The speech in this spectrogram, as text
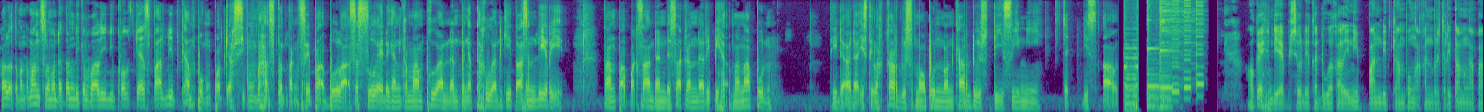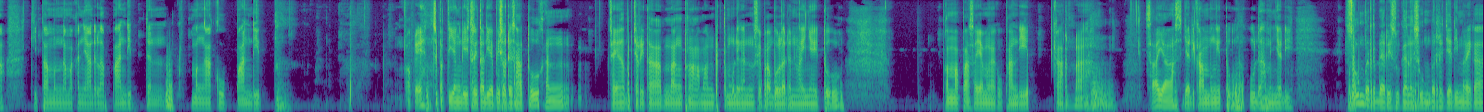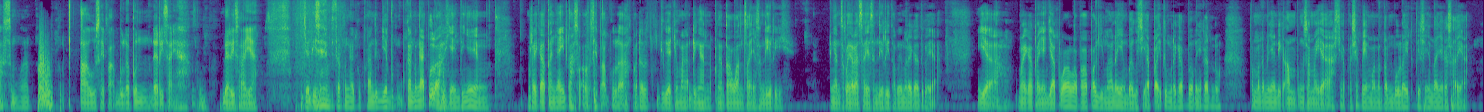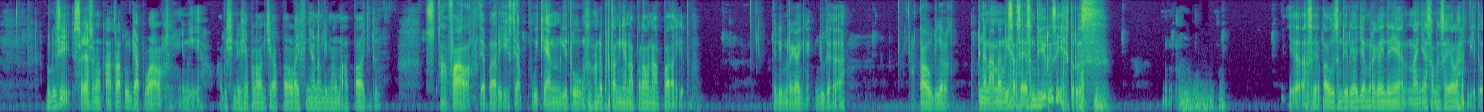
Halo teman-teman, selamat datang di kembali di podcast Pandit Kampung Podcast yang membahas tentang sepak bola sesuai dengan kemampuan dan pengetahuan kita sendiri Tanpa paksaan dan desakan dari pihak mana pun. Tidak ada istilah kardus maupun non-kardus di sini. Check this out Oke, di episode kedua kali ini Pandit Kampung akan bercerita mengapa kita menamakannya adalah Pandit dan mengaku Pandit. Oke, seperti yang dicerita di episode 1 kan saya bercerita tentang pengalaman bertemu dengan sepak bola dan lainnya itu. Kenapa saya mengaku Pandit? Karena saya sejak di kampung itu udah menjadi sumber dari segala sumber. Jadi mereka semua tahu sepak bola pun dari saya dari saya. Jadi saya bisa mengaku pandit ya bukan mengaku lah ya intinya yang mereka tanyain lah soal sepak bola. Padahal juga cuma dengan pengetahuan saya sendiri dengan selera saya sendiri. Tapi mereka tuh kayak Iya, mereka tanya jadwal apa-apa gimana yang bagus siapa itu mereka kan tuh. Teman-teman yang di kampung sama ya siapa-siapa yang mau nonton bola itu biasanya tanya ke saya. Dulu sih saya sangat akrab tuh jadwal ini habis ini siapa lawan siapa live-nya nanti malam apa gitu. Hafal tiap hari setiap weekend gitu ada pertandingan apa lawan apa gitu. Jadi mereka juga tahu juga dengan analisa saya sendiri sih terus. Ya saya tahu sendiri aja mereka intinya nanya sama saya lah gitu.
